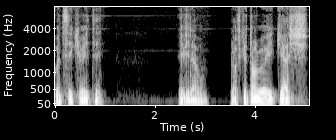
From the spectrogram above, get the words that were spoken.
Haute sécurité. Évidemment. Lorsque Tango et Cash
